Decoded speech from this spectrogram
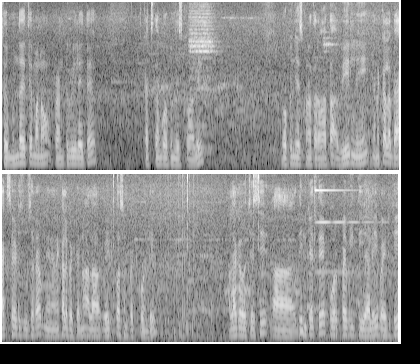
సో ముందైతే మనం ఫ్రంట్ వీల్ అయితే ఖచ్చితంగా ఓపెన్ చేసుకోవాలి. ఓపెన్ చేసుకున్న తర్వాత ఆ వీల్ని వెనకాల బ్యాక్ సైడ్ చూసారా? నేను వెనకాల పెట్టాను. అలా వెయిట్ కోసం పెట్టుకోండి. అలాగే వచ్చేసి దీనికైతే పోర్క్ పైపులు తీయాలి బయటికి.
